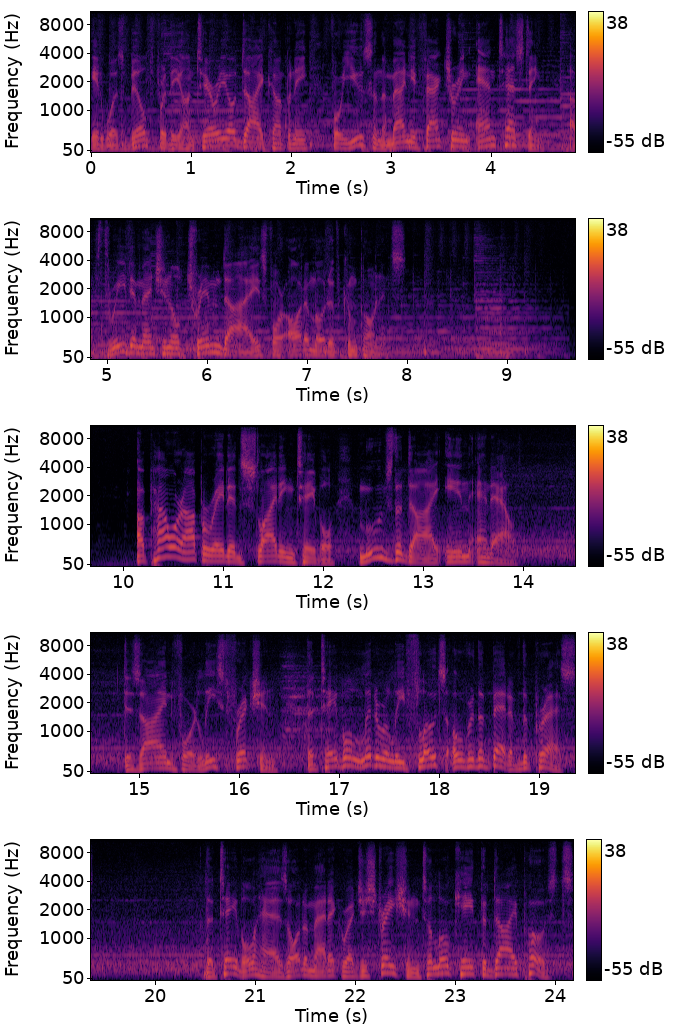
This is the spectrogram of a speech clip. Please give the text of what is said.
It was built for the Ontario Die Company for use in the manufacturing and testing of three-dimensional trim dies for automotive components. A power-operated sliding table moves the die in and out. Designed for least friction, the table literally floats over the bed of the press. The table has automatic registration to locate the die posts,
